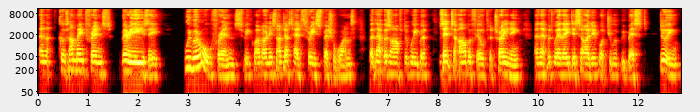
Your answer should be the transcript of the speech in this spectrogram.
And of course, I made friends very easy. We were all friends, to be quite honest. I just had three special ones but that was after we were sent to Arborfield for training, and that was where they decided what you would be best doing.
